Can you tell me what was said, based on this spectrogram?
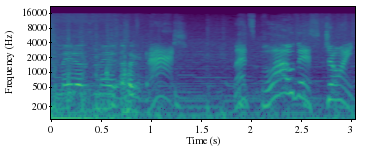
tomato, tomato. Okay. Ash, let's blow this joint.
